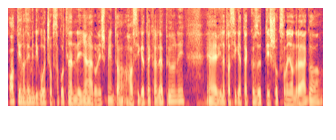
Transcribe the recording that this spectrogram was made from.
Atén azért mindig olcsóbb szokott lenni nyáron is, mint a, ha szigetekre repülni, illetve a szigetek között is sokszor nagyon drága,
